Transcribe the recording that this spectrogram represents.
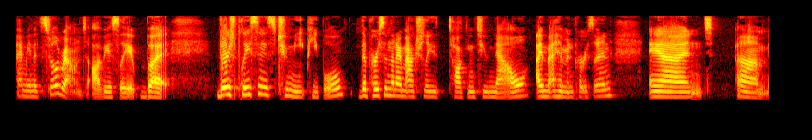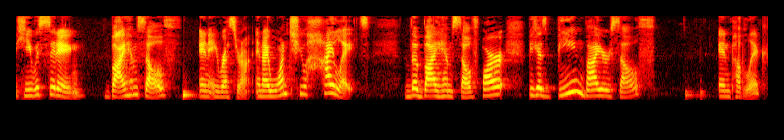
I mean, it's still around, obviously, but there's places to meet people. The person that I'm actually talking to now, I met him in person and um, he was sitting by himself in a restaurant. And I want to highlight the by himself part because being by yourself in public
